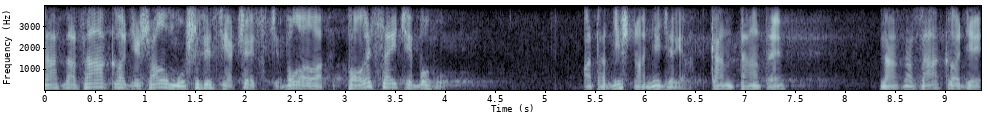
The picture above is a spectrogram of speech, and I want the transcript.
nás na základe žalmu 66 volala Polesajte Bohu. A tá dnešná nedeľa, kantáte, nás na základe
